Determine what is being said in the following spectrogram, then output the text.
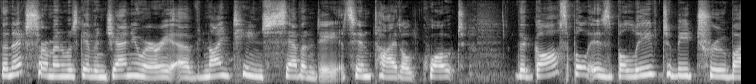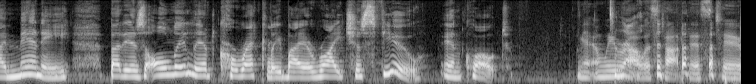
The next sermon was given January of 1970. It's entitled, quote, the gospel is believed to be true by many, but is only lived correctly by a righteous few. End quote. Yeah, and we were No. always taught this too.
